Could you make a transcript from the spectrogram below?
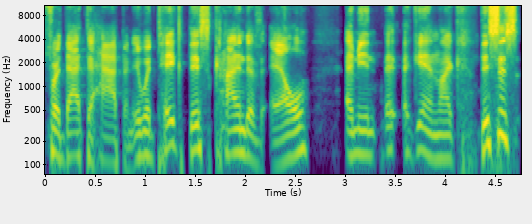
for that to happen. It would take this kind of L. I mean, again, like this is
